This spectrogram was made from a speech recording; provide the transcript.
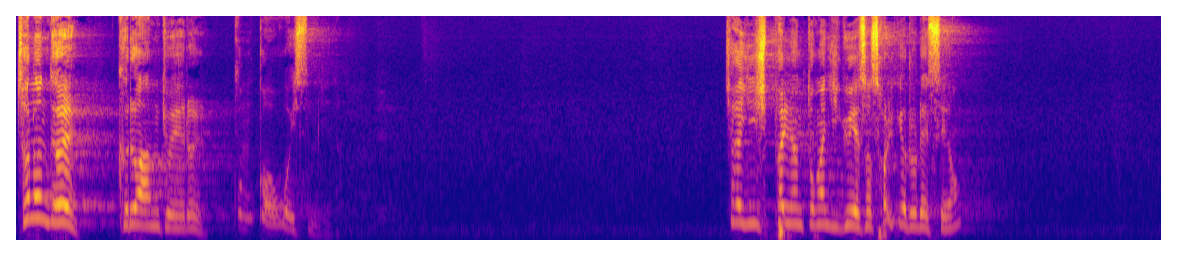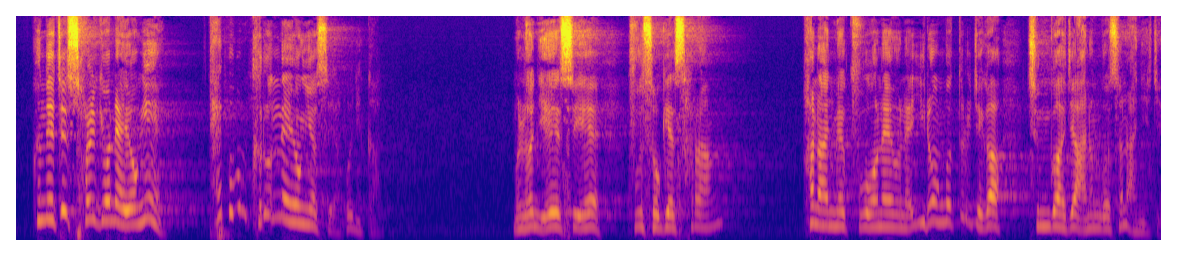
저는 늘 그러한 교회를 꿈꿔오고 있습니다. 제가 28년 동안 이 교회에서 설교를 했어요. 근데 제 설교 내용이 대부분 그런 내용이었어요, 보니까. 물론 예수의 구속의 사랑, 하나님의 구원의 은혜, 이런 것들을 제가 증거하지 않은 것은 아니죠.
